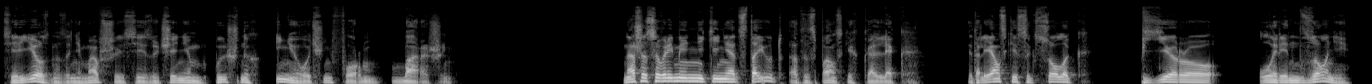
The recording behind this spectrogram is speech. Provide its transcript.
серьезно занимавшееся изучением пышных и не очень форм барышень. Наши современники не отстают от испанских коллег. Итальянский сексолог Пьеро Лорензони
